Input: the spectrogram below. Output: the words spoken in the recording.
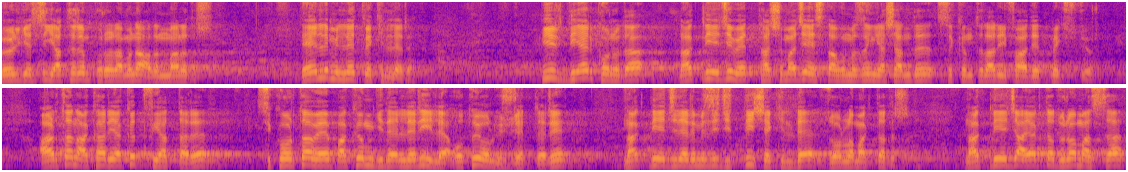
bölgesi yatırım programına alınmalıdır. Değerli milletvekilleri, bir diğer konuda nakliyeci ve taşımacı esnafımızın yaşandığı sıkıntıları ifade etmek istiyorum. Artan akaryakıt fiyatları, sigorta ve bakım giderleriyle otoyol ücretleri nakliyecilerimizi ciddi şekilde zorlamaktadır. Nakliyeci ayakta duramazsa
